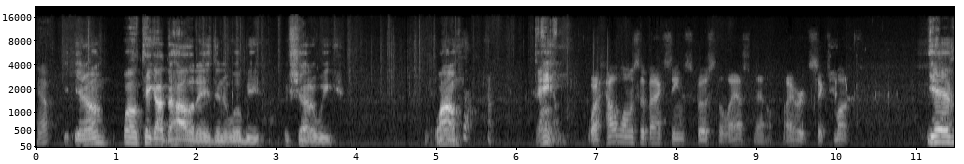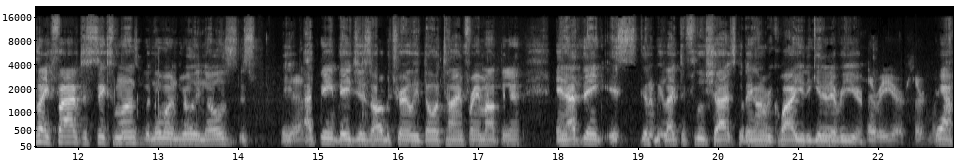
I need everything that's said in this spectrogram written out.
Yep. You know, well, take out the holidays, then it will be a shot a week. Wow. Damn. Well, how long is the vaccine supposed to last now? I heard six months. Yeah, it's like five to six months, but no one really knows. It's, Yeah. I think they just arbitrarily throw a time frame out there, and I think it's gonna be like the flu shot, so they're gonna require you to get it every year. Every year, certainly. Yeah,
